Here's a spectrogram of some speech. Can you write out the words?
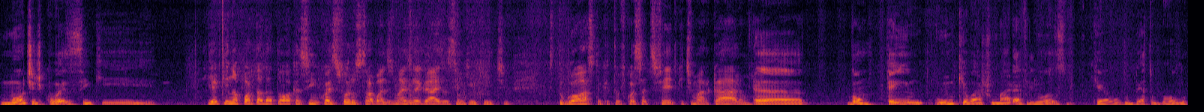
um monte de coisa assim que E aqui na Porta da Toca, assim, quais foram os trabalhos mais legais, assim, que, que, te, que tu gosta, que tu ficou satisfeito, que te marcaram? uh, bom, tem um que eu acho maravilhoso, que é o do Beto Bolo,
